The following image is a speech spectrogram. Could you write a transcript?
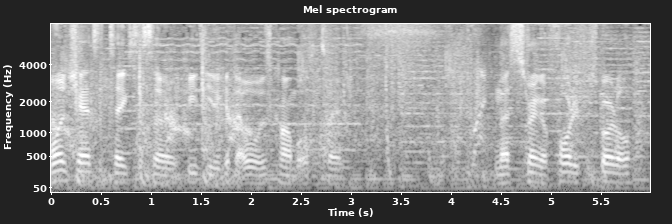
one chance it takes to serve PT to get that. Oh, his combo is insane. Nice string of 40 for Squirtle.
